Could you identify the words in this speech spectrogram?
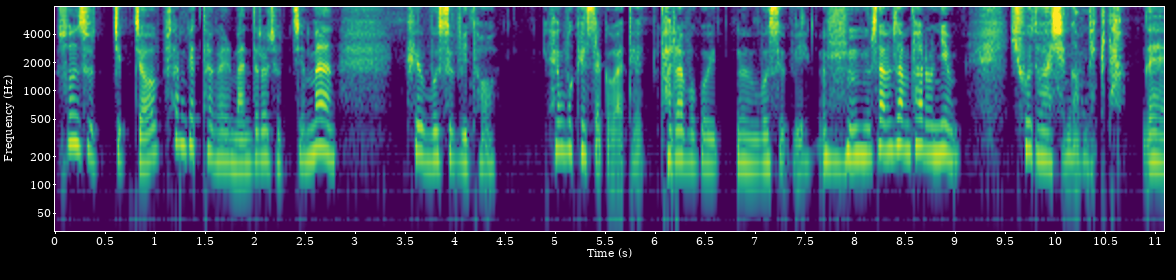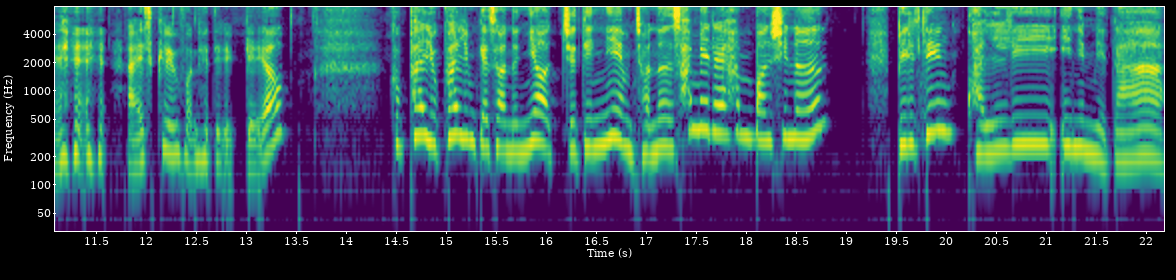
손수 직접 삼계탕을 만들어 줬지만 그 모습이 더 행복했을 것 같아요. 바라보고 있는 모습이. 3385님, 효도하신 겁니다. 네. 아이스크림 보내드릴게요. 9868님께서는요, 주디님, 저는 3일에 한 번 쉬는 빌딩 관리인입니다.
